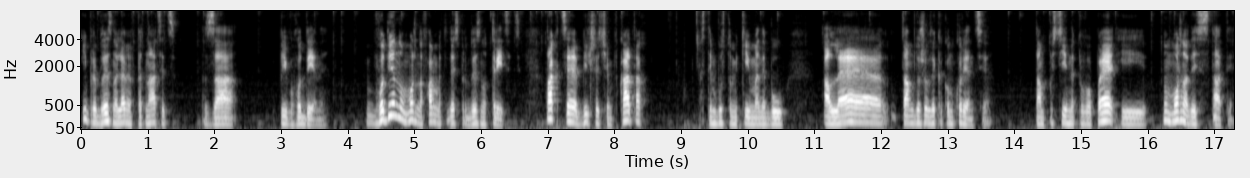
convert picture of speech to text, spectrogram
І приблизно лямів 15 за півгодини. В годину можна фармити десь приблизно 30. Так, це більше, ніж в катах, з тим бустом, який в мене був. Але там дуже велика конкуренція. Там постійне ПВП і ну, можна десь стати,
